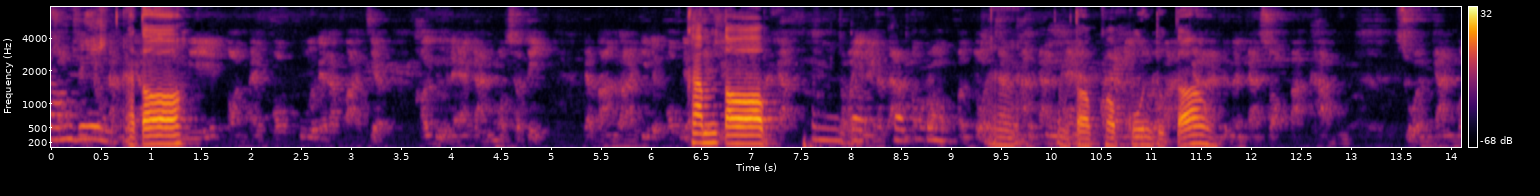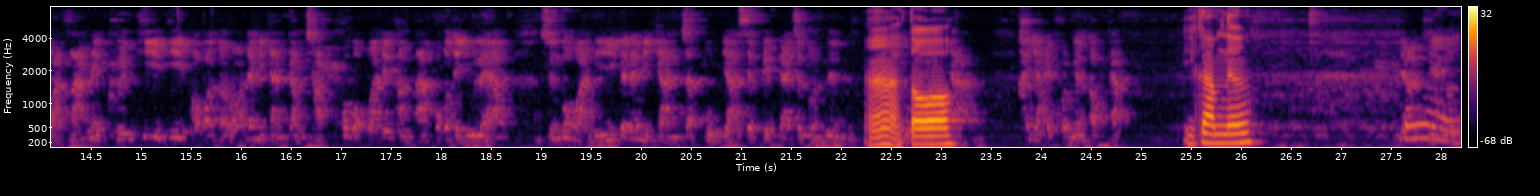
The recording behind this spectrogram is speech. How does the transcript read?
ร้องเพลงอะต่อคำตอบคำตอบขอบคุณอ่าคำตอบขอบคุณถูกต้องส่วนการกวาดล้างในพื้นที่ที่พบตรได้มีการกำชับเขาบอกว่าได้ทำตามปกติอยู่แล้ว ซึ่งเมื่อวานนี้ก็ได้มีการจับกลุ่มยาเสพติดได้จำนวนหนึ่งอ่าต่อขยายผลกันต่อครับ อีกคำหนึ่งอย่างที่ลุง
